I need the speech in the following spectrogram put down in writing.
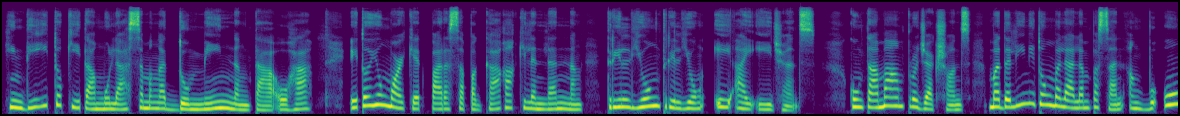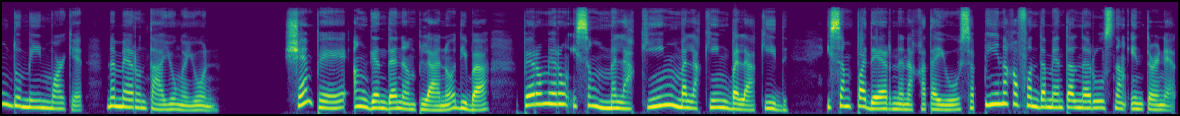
Hindi ito kita mula sa mga domain ng tao ha. Ito yung market para sa pagkakakilanlan ng trilyong-trilyong AI agents. Kung tama ang projections, madali nitong malalampasan ang buong domain market na meron tayo ngayon. Siyempre, ang ganda ng plano, di ba? Pero merong isang malaking malaking balakid. Isang pader na nakatayo sa pinaka-fundamental na rules ng internet.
